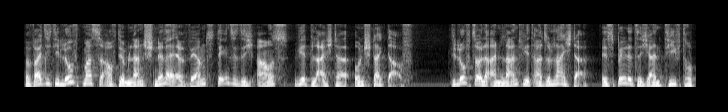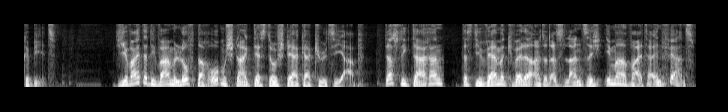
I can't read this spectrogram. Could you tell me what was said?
Weil sich die Luftmasse auf dem Land schneller erwärmt, dehnt sie sich aus, wird leichter und steigt auf. Die Luftsäule an Land wird also leichter. Es bildet sich ein Tiefdruckgebiet. Je weiter die warme Luft nach oben steigt, desto stärker kühlt sie ab. Das liegt daran, dass die Wärmequelle, also das Land, sich immer weiter entfernt.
